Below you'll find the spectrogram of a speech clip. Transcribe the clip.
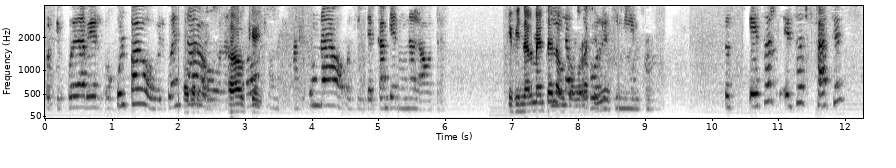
porque puede haber o culpa o vergüenza o, las ah, dos, o más una o se intercambian una a la otra. Y finalmente el, aborrecimiento. Entonces, esas, esas fases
